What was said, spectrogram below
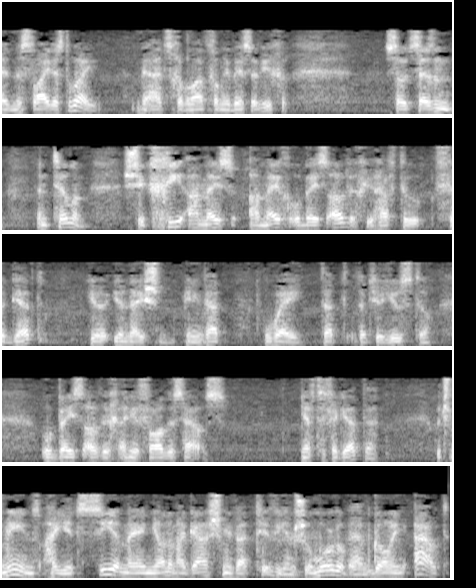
in the slightest way. So it says in, in Tillim, Shikhi amech ubeis avich. You have to forget your, your nation, meaning that way that, that you're used to. Ubeis avich and your father's house. You have to forget that which means going out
